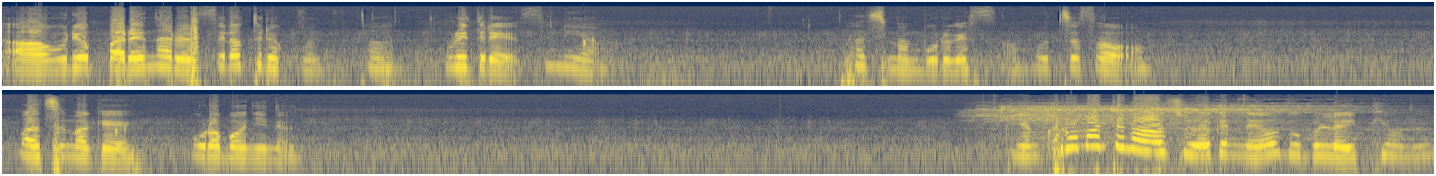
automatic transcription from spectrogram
아, 우리 오빠 레나를 쓰러뜨렸군. 아, 우리들의 승리야. 하지만 모르겠어. 어째서 마지막에 오라버니는 그냥 크롬한테 나와줘야겠네요. 노블 레이피오는.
